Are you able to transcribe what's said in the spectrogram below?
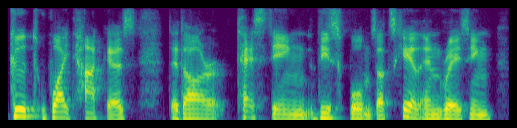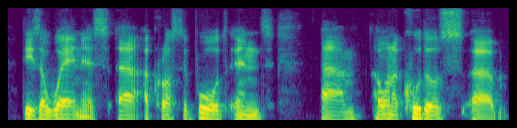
good white hackers that are testing these forms at scale and raising this awareness uh, across the board. And um, I want to kudos um,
